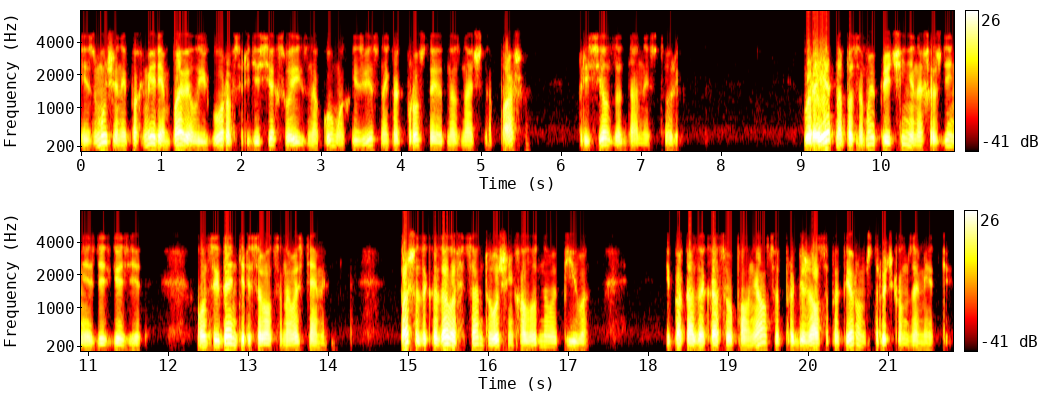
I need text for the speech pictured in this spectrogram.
Измученный похмельем Павел Егоров среди всех своих знакомых, известный как просто и однозначно Паша, присел за данный столик. Вероятно, по самой причине нахождения здесь газет. Он всегда интересовался новостями. Паша заказал официанту очень холодного пива. И пока заказ выполнялся, пробежался по первым строчкам заметки.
